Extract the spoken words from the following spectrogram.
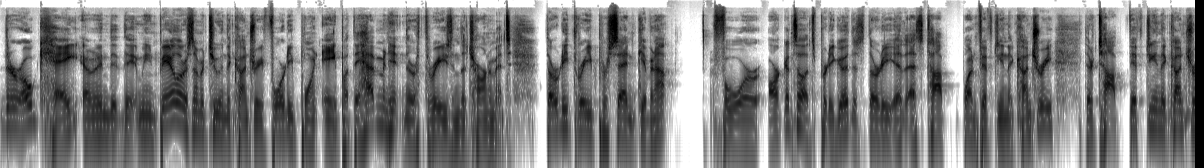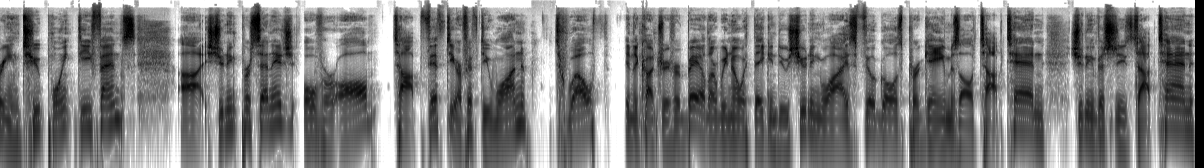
they're okay. I mean, they, I mean Baylor is number two in the country, forty point eight, but they haven't been hitting their threes in the tournament. Thirty three percent given up for Arkansas. It's pretty good. That's 30. That's top 150 in the country. They're top 50 in the country in two point defense. Uh, shooting percentage overall, top 50 or 51. 12th in the country for Baylor. We know what they can do shooting wise. Field goals per game is all top 10. Shooting efficiency is top 10.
